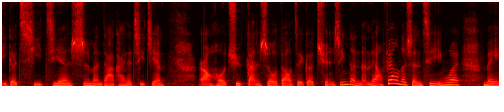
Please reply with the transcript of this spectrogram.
一个期间，师门大开的期间，然后去感受到这个全新的能量，非常的神奇。因为每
